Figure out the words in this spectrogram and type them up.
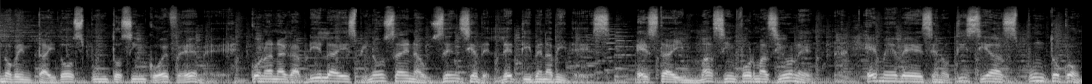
92.5 FM, con Ana Gabriela Espinosa en ausencia de Leti Benavides. Esta y más información en mbsnoticias.com.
